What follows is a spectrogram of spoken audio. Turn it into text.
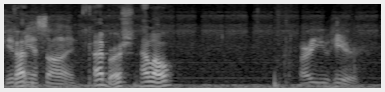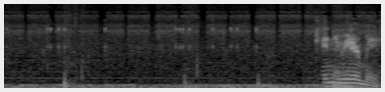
Give Got- me a sign. Guybrush, hello. Are you here? Can you hear me?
